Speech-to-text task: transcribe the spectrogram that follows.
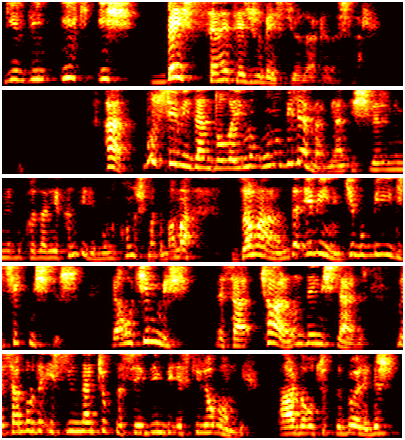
girdiğim ilk iş 5 sene tecrübe istiyordu arkadaşlar. Ha bu CV'den dolayı mı onu bilemem. Yani işverenimle bu kadar yakın değilim. Bunu konuşmadım ama zamanında eminim ki bu bir ilgi çekmiştir. Ya bu kimmiş? Mesela çağıralım demişlerdir. Mesela burada isminden çok da sevdiğim bir eski logomdur. Arda Otuk'la böyle bir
